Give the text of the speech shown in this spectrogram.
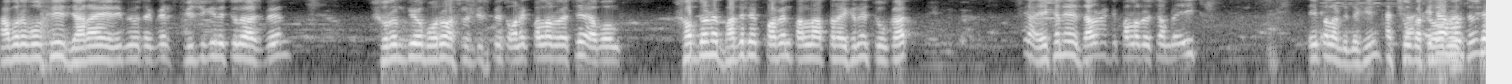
আবারও বলছি যারা এই রিভিউ দেখবেন ফিজিক্যালি চলে আসবেন। শোরুমটিও বড় আসলে ডিসপ্লেতে অনেক পাল্লা রয়েছে এবং সব ধরনের বাজেটের পাবেন পাল্লা আপনারা এখানে চৌকাট এখানে দারুণ একটি পাল্লা রয়েছে আমরা এই এই পাল্লাটি দেখি আচ্ছা এটা হচ্ছে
